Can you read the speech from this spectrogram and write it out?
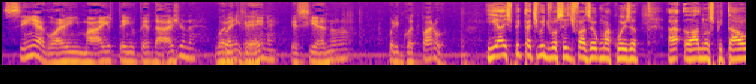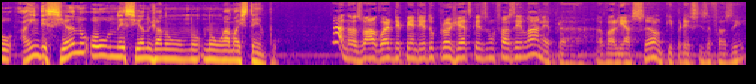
Sim, agora em maio tem o pedágio, né? O, o ano, ano, que vem, vem, né? Esse ano, por enquanto, parou. E a expectativa de vocês de fazer alguma coisa ah, lá no hospital ainda esse ano ou nesse ano já não, não, não há mais tempo? Ah, nós vamos agora depender do projeto que eles vão fazer lá, né? Para avaliação que precisa fazer.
